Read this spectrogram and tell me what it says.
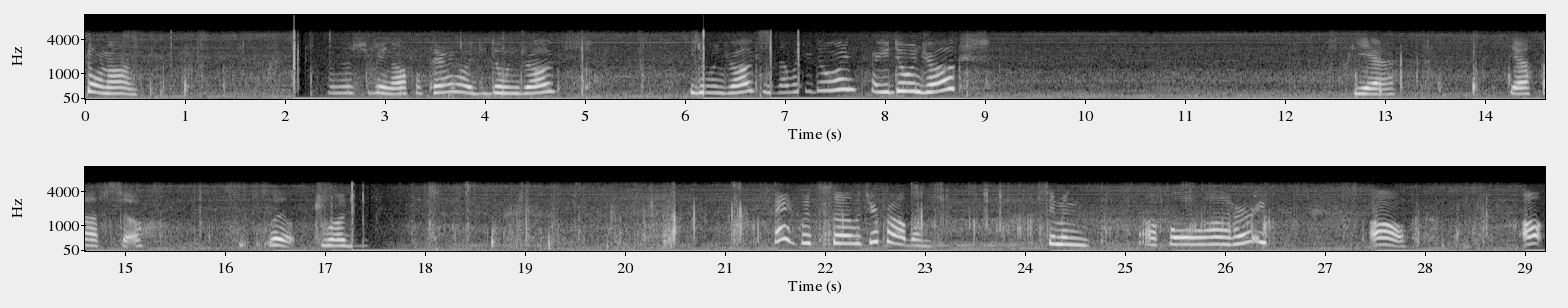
going on? You should be an awful paranoid. You doing drugs? You doing drugs? Is that what you're doing? Are you doing drugs? Yeah. Yeah, I thought so. Little drug. Hey, what's uh, what's your problem? Seeming awful uh, hurry. Oh. Oh.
